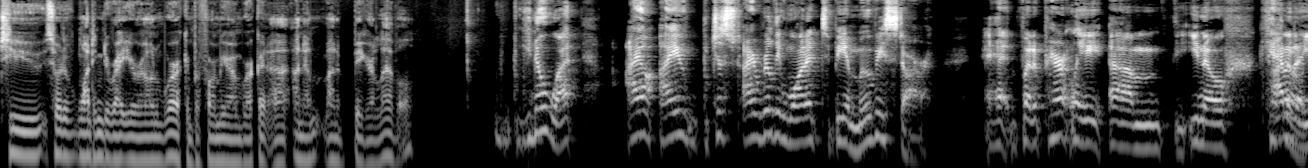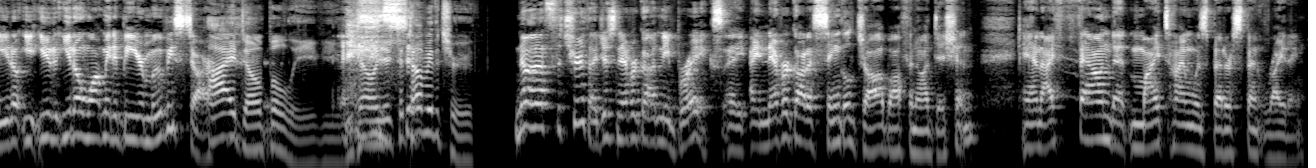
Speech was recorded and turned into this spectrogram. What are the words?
to sort of wanting to write your own work and perform your own work on on a, on a bigger level? You know what? I I just I really wanted to be a movie star. Eh, But apparently, um, you know, Canada, don't- you don't you, you don't want me to be your movie star. I don't believe you. Tell, you, tell me the truth. No, that's the truth. I just never got any breaks. I, I never got a single job off an audition. And I found that my time was better spent writing.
